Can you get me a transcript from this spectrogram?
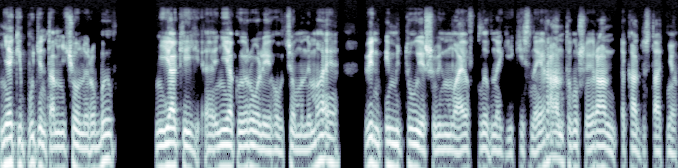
Ніякий Путін там нічого не робив, ніякий, е, ніякої ролі його в цьому немає. Він імітує, що він має вплив на якийсь на Іран, тому що Іран така достатньо,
